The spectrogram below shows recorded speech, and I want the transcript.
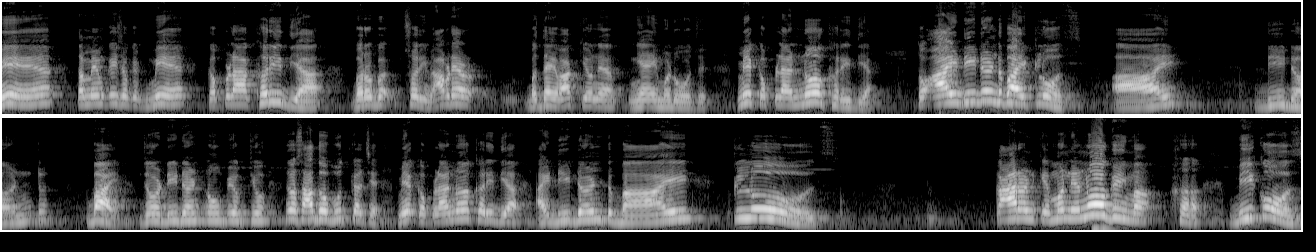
મેં, તમે એમ કહી શકો કે મેં કપડાં ખરીદ્યા, બરોબર સોરી આપણે બધાય વાક્યોને ન્યાય મળવો જોઈએ. મેં કપડાં ન ખરીદ્યા. તો I didn't buy cloth I didn't buy જો ડીડન્ટ નો ઉપયોગ થયો, જો સાદો ભૂતકાળ છે, મેં કપડાં ન ખરીદ્યા. આઈ ડીડન્ટ બાય ક્લોઝ કારણ કે મને ન ગઈમાં because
